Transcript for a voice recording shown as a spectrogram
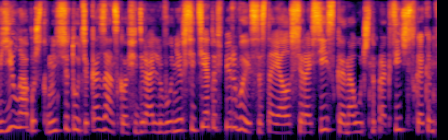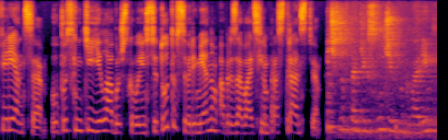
В Елабужском институте Казанского федерального университета впервые состоялась Всероссийская научно-практическая конференция «Выпускники Елабужского института в современном образовательном пространстве». Обычно в таких случаях мы говорим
